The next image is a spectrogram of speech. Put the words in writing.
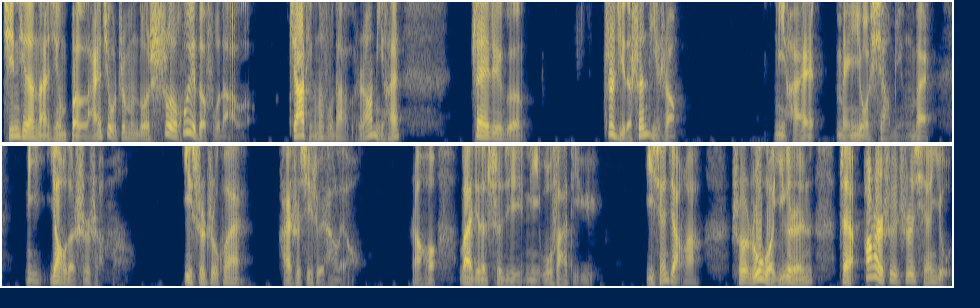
今天的男性本来就有这么多社会的负担了，家庭的负担了，然后你还在这个自己的身体上，你还没有想明白你要的是什么，一时之快还是细水长流？然后外界的刺激你无法抵御。以前讲啊，说如果一个人在二十岁之前有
